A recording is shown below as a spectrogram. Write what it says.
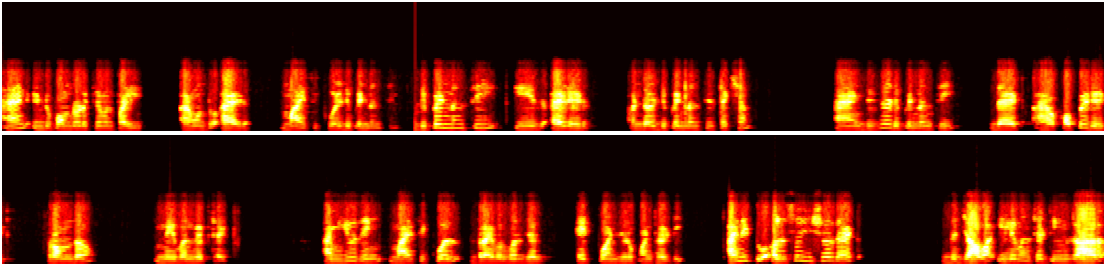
and into pom.xml file I want to add MySQL dependency. Dependency is added under dependency section and this is a dependency that I have copied it from the Maven website. I'm using MySQL driver version 8.0.30. I need to also ensure that the Java 11 settings are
